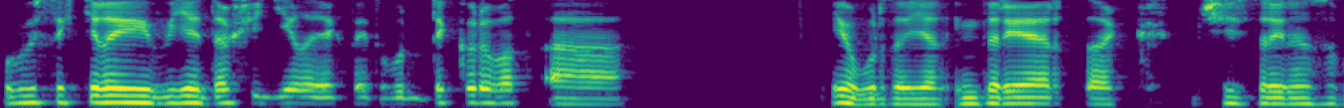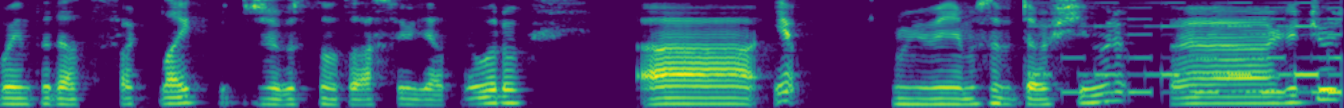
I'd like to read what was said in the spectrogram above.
Pokud byste chtěli vidět další díly, jak tady to budu dekorovat a jo, budu tady dělat interiér, tak určitě tady nezapomeňte dát fakt like, protože bez toho to asi dělat nebudu. A jo, uvidíme se v dalším videu. Tak čus.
